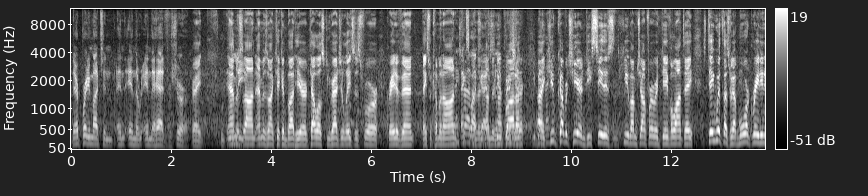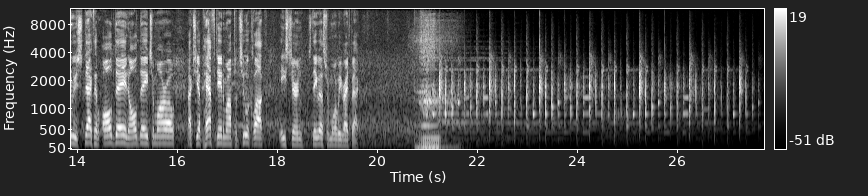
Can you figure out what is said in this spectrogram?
they're pretty much in, in, in, the, in the head for sure. Great. Amazon, Amazon kicking butt here. Telos congratulations for a great event. Thanks for coming on. Thanks, Thanks a lot, on, guys. on the new product. All right, CUBE coverage here in DC. This is theCUBE, I'm John Furrier with Dave Vellante. Stay with us, we got more great interviews stacked up all day and all day tomorrow. Actually up half day tomorrow up to 2 o'clock Eastern. Stay with us for more, we'll be right back.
